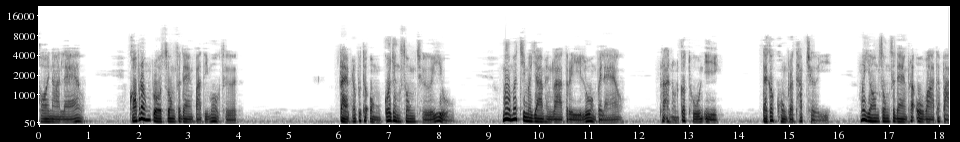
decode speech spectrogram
คอยนานแล้ว ขอพระองค์โปรดทรงแสดงปาติโมกเถิด แต่พระพุทธองค์ก็ยังทรงเฉยอยู่ เมื่อมัชชิมยามแห่งราตรีล่วงไปแล้ว พระอานนก็ทูลอีก แต่ก็คงประทับเฉย ไม่ยอมทรงแสดงพระโอวาทปา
